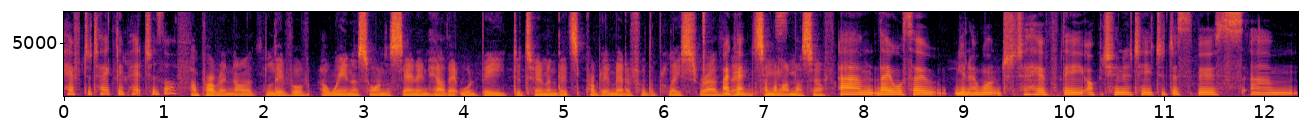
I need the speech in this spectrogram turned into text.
have to take their patches off? I'm probably not at the level of awareness or understanding how that would be determined. That's probably a matter for the police rather Okay. than someone like myself. Um, they also, you know, want to have the opportunity to disperse, um,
